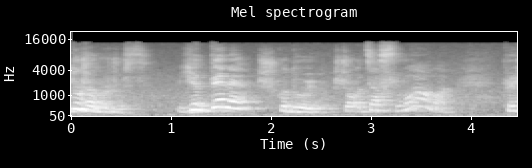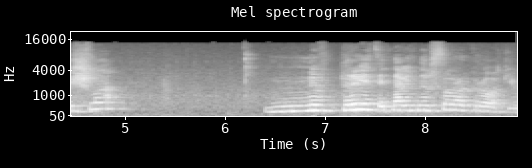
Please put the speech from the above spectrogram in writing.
Дуже горжусь. Єдине шкодую, що оця слава прийшла не в 30, навіть не в 40 років,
